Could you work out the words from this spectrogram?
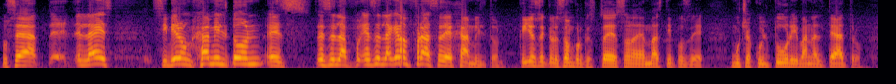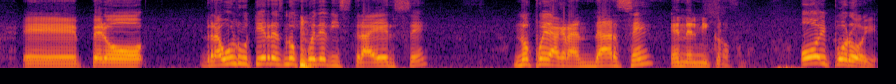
O sea, eh, la es, si vieron Hamilton, es, esa, es la, esa es la gran frase de Hamilton, que yo sé que lo son porque ustedes son además tipos de mucha cultura y van al teatro. Eh, pero Raúl Gutiérrez no puede distraerse, no puede agrandarse en el micrófono. Hoy por hoy,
